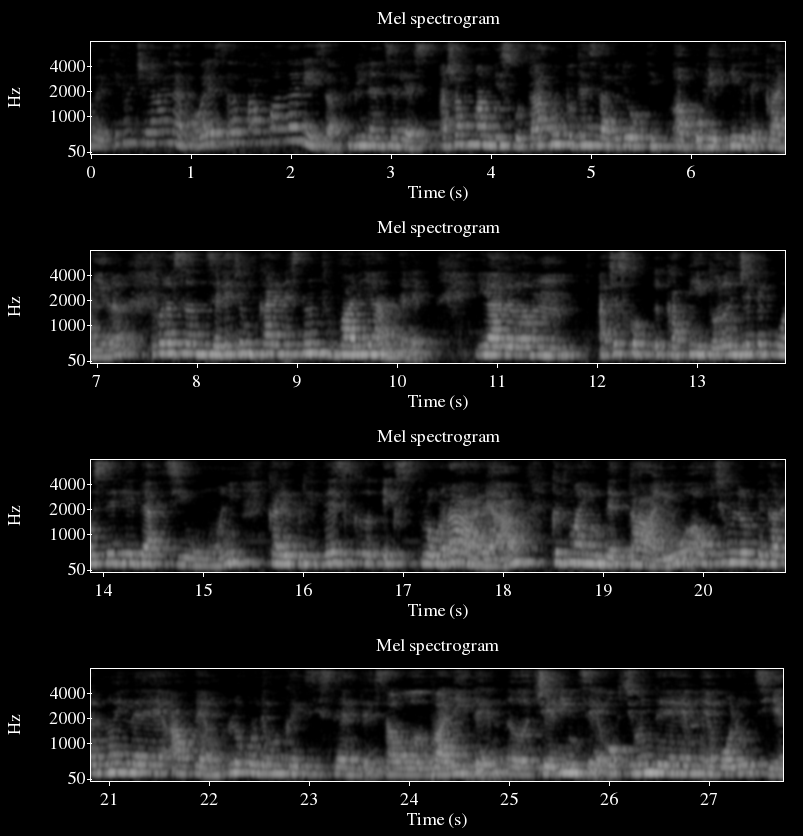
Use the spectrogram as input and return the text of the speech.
obiectivul, ci am nevoie să fac o analiză. Bineînțeles. Așa cum am discutat, nu putem stabili obiective de carieră fără să înțelegem care ne sunt variantele. Iar um, acest capitol începe cu o serie de acțiuni care privesc explorarea cât mai în detaliu a opțiunilor pe care noi le avem, locuri de muncă existente sau valide, uh, cerințe, opțiuni de evoluție,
